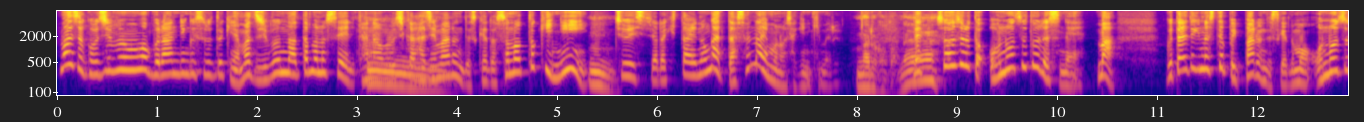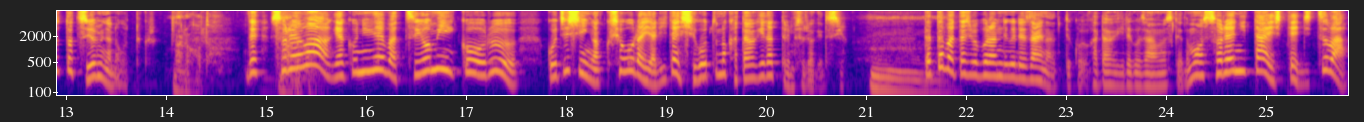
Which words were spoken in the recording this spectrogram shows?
まずご自分をブランディングするときには、まず自分の頭の整理、棚卸しから始まるんですけど、その時に注意していただきたいのが、出さないものを先に決める。なるほどで、ね。そうすると、おのずとですね、まあ、具体的なステップいっぱいあるんですけども、おのずと強みが残ってくる。なるほど。で、それは逆に言えば強みイコール、ご自身が将来やりたい仕事の肩書きだったりもするわけですよ。うん。例えば私はブランディングデザイナーっていう肩書きでございますけども、それに対して実は、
